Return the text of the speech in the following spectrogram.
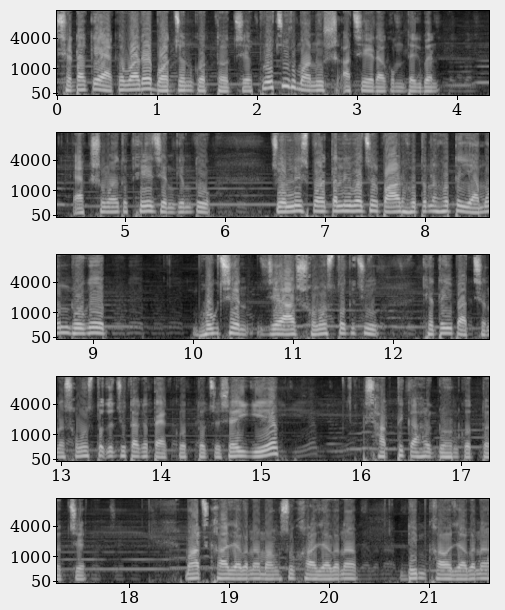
সেটাকে একেবারে বর্জন করতে হচ্ছে। প্রচুর মানুষ আছে এরকম দেখবেন। এক সময় তো খেয়েছেন, কিন্তু চল্লিশ পঁয়তাল্লিশ বছর পার হতে না হতেই এমন রোগে ভুগছেন যে আর সমস্ত কিছু খেতেই পাচ্ছে না, সমস্ত কিছু তাকে ত্যাগ করতে হচ্ছে। সেই গিয়ে সাত্বিক আহার গ্রহণ করতে হচ্ছে। মাছ খাওয়া যাবে না, মাংস খাওয়া যাবে না, ডিম খাওয়া যাবে না,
